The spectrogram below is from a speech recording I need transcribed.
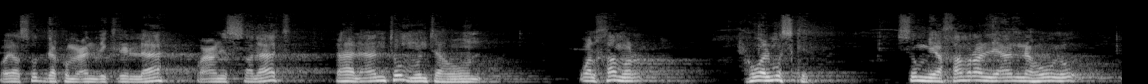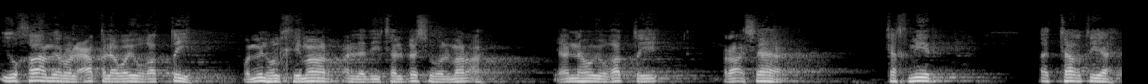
ويصدكم عن ذكر الله وعن الصلاة فهل أنتم منتهون؟ والخمر هو المسكر. سمي خمرا لأنه يخامر العقل ويغطيه ومنه الخمار الذي تلبسه المرأة لأنه يغطي رأسها. تخمير التغطية.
